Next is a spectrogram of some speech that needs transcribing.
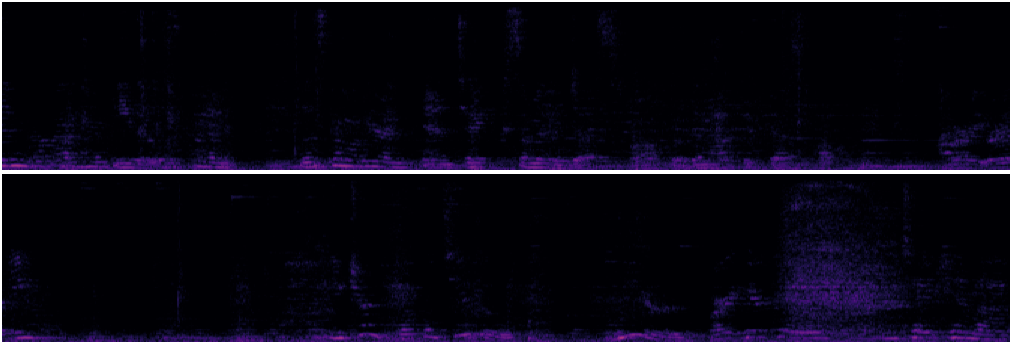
Didn't work on him either. Let's kind of, let's come over here and, and take some of the dust off, of the magic dust off. All right, ready? You turned purple too. Weird. All right, here, Caleb. You take him up.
